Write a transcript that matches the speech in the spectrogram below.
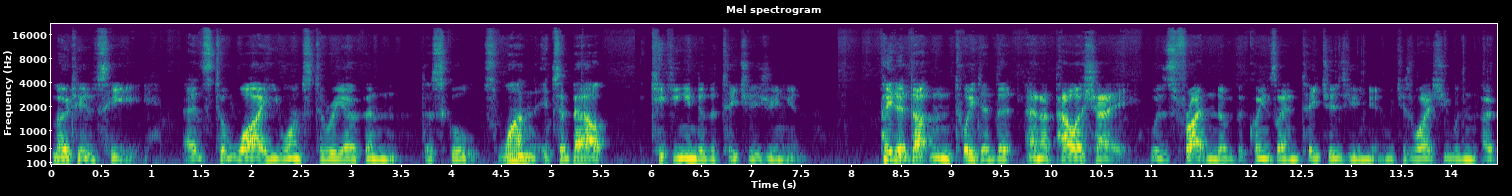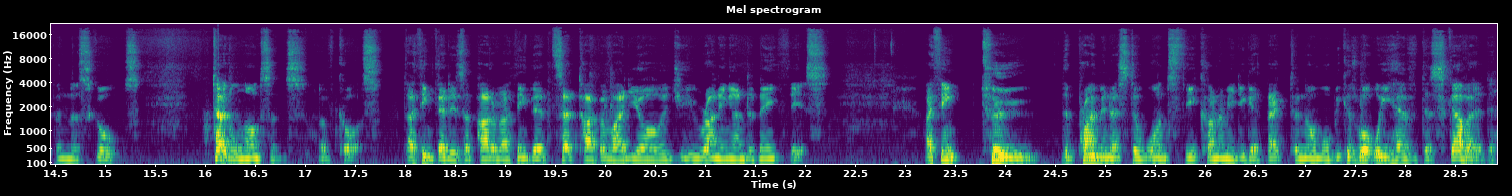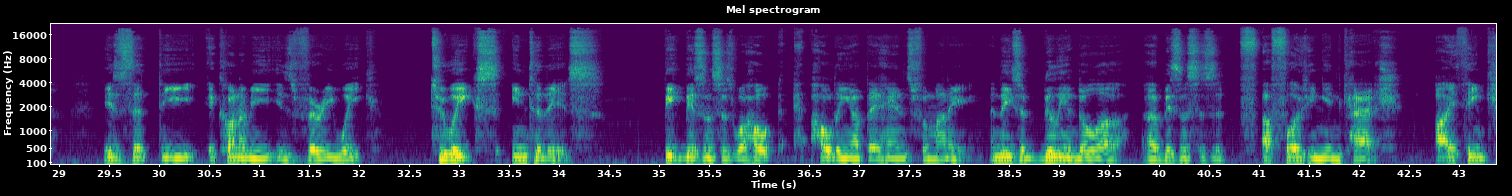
motives here as to why he wants to reopen the schools. One, it's about kicking into the teachers' union. Peter Dutton tweeted that Anna Palaszczuk was frightened of the Queensland Teachers Union, which is why she wouldn't open the schools. Total nonsense, of course. I think that is a part of it. I think that's that type of ideology running underneath this. I think, too, the Prime Minister wants the economy to get back to normal because what we have discovered is that the economy is very weak. Two weeks into this, big businesses were hold, holding out their hands for money. And these are billion dollar uh, businesses that f- are floating in cash. I think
